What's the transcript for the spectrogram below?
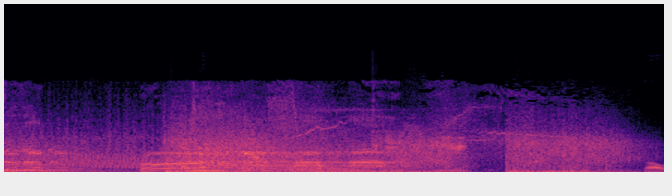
だだも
